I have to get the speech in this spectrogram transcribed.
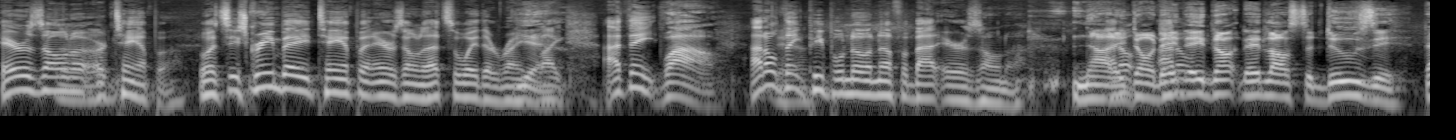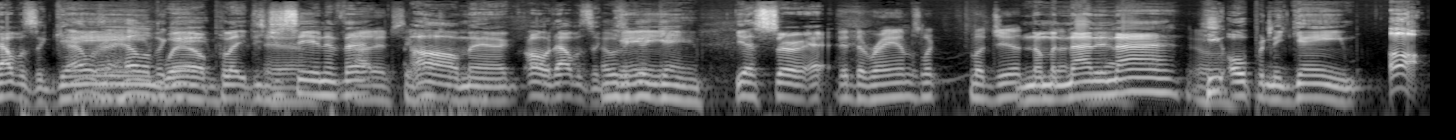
Arizona, or Tampa? Well, it's, it's Green Bay, Tampa, and Arizona. That's the way they're ranked. Yeah. Like I think. Wow. I don't Yeah. think people know enough about Arizona. No, I they don't- don't. They, don't- they don't. They lost a doozy. That was a game. That was a hell of a well game. played. Did you see any of that? I didn't see that oh man. Oh, that was a That was a good game. Yes, sir. Did the Rams look legit? Number ninety nine. Yeah. He opened the game up.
